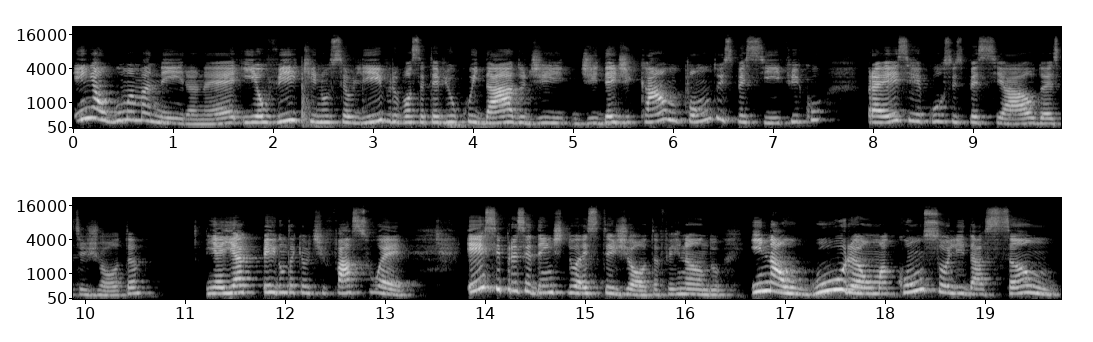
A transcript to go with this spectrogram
em alguma maneira, né? E eu vi que no seu livro você teve o cuidado de, de dedicar um ponto específico para esse recurso especial do STJ. E aí a pergunta que eu te faço é. Esse precedente do STJ, Fernando, inaugura uma consolidação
